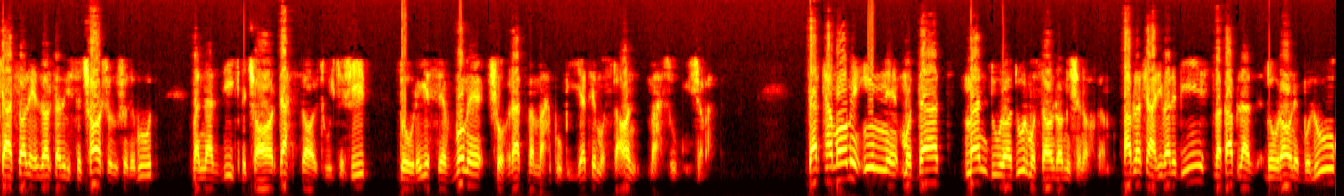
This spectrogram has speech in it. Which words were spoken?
که از سال 1124 شروع شده بود و نزدیک به چهارده سال طول کشید دوره سوم شهرت و محبوبیت مستعان محسوب می شود در تمام این مدت من دورا دور مستعان را می شناختم. قبل از شهریور بیست و قبل از دوران بلوغ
